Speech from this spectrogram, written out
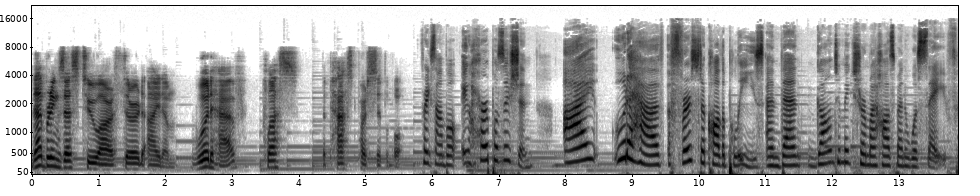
That brings us to our third item would have plus the past participle. For example, in her position, I would have first called the police and then gone to make sure my husband was safe.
